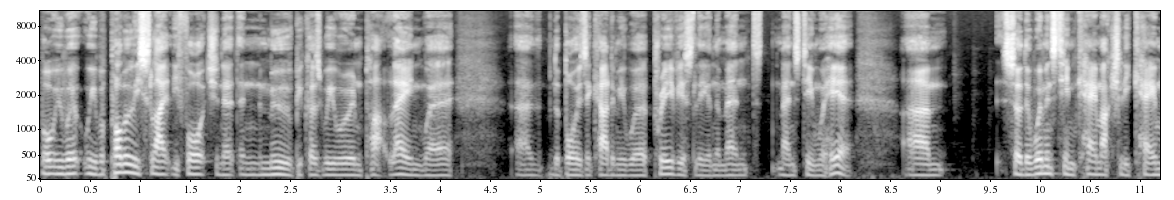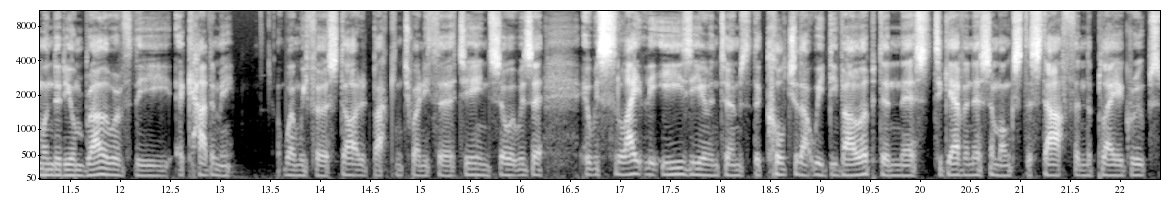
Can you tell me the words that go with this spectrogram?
but we were we were probably slightly fortunate in the move because we were in Platt Lane where uh, the boys' academy were previously and the men's men's team were here. Um, so the women's team came actually came under the umbrella of the academy when we first started back in 2013 so it was a it was slightly easier in terms of the culture that we developed and this togetherness amongst the staff and the player groups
